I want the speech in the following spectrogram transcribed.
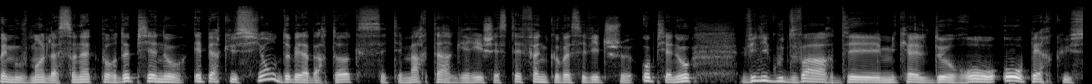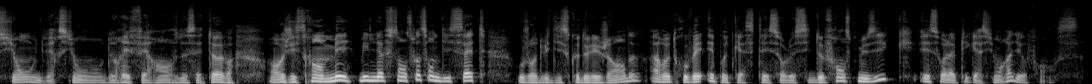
Premier mouvement de la sonate pour deux pianos et percussions de Béla Bartok, c'était Martha Argerich et Stefan Kovacevic au piano, Willy Goudvard et Michael De Roo aux percussions, une version de référence de cette œuvre enregistrée en mai 1977, aujourd'hui disque de légende, à retrouver et podcaster sur le site de France Musique et sur l'application Radio France.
